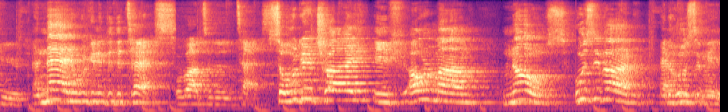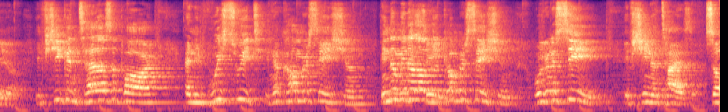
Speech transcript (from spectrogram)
here. And then we're gonna do the test. We're about to do the test. So we're gonna try if our mom knows who's Ivan and who's Emilio. If she can tell us apart, and if we switch in a conversation, in the middle of the conversation, we're gonna see if she notices it. So,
